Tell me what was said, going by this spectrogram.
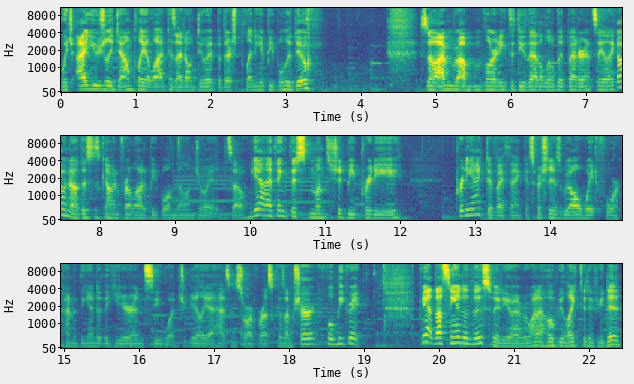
which I usually downplay a lot because I don't do it, but there's plenty of people who do. so I'm, I'm learning to do that a little bit better and say like, oh no, this is coming for a lot of people and they'll enjoy it. So yeah, I think this month should be pretty pretty active, I think, especially as we all wait for kind of the end of the year and see what Dragalia has in store for us, because I'm sure it will be great. But yeah, that's the end of this video, everyone. I hope you liked it. If you did,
